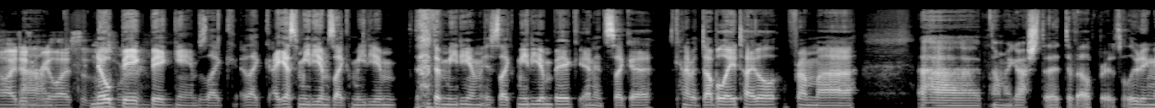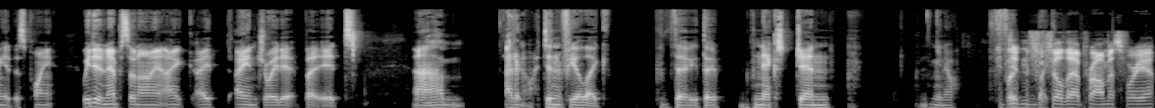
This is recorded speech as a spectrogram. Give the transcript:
Oh, I didn't Um, realize that. no were- big big games like like I guess Medium's like medium. The Medium is like medium big, and it's like a kind of a double A title from uh, uh oh my gosh, the developer is eluding me at this point. We did an episode on it. I I I enjoyed it, but it um I don't know. It didn't feel like the the next gen. You know, It didn't like- fulfill that promise for you.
